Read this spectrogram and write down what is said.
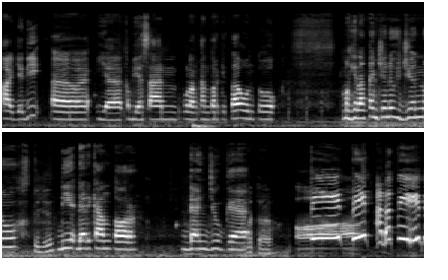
Ah, jadi eh, ya kebiasaan pulang kantor kita untuk menghilangkan jenuh-jenuh Setuju. di dari kantor dan juga Betul. Oh. ada tit,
